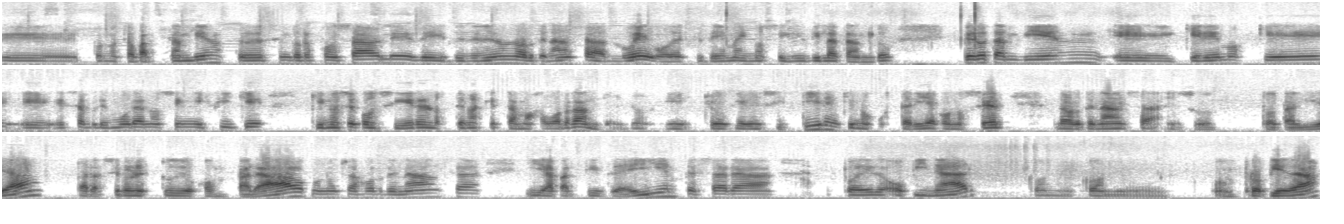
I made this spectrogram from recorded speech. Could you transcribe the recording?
eh, por, nuestra parte también, estoy siendo responsable de, tener una ordenanza luego de este tema y no seguir dilatando, pero también queremos que esa premura no signifique que no se consideren los temas que estamos abordando. Yo, yo quiero insistir en que nos gustaría conocer la ordenanza en su totalidad para hacer un estudio comparado con otras ordenanzas y a partir de ahí empezar a, poder opinar con, con, propiedad.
